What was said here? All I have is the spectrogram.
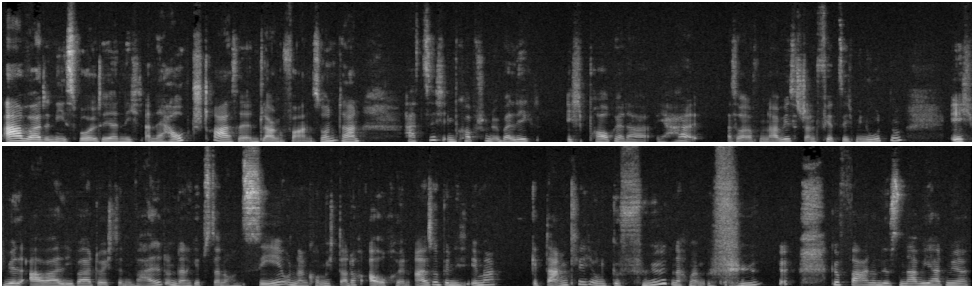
aber Denise wollte ja nicht an der Hauptstraße entlang fahren, sondern hat sich im Kopf schon überlegt, ich brauche ja da, ja, also auf dem Navi stand 40 Minuten. Ich will aber lieber durch den Wald und dann gibt es da noch einen See und dann komme ich da doch auch hin. Also bin ich immer gedanklich und gefühlt nach meinem Gefühl gefahren und das Navi hat mir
